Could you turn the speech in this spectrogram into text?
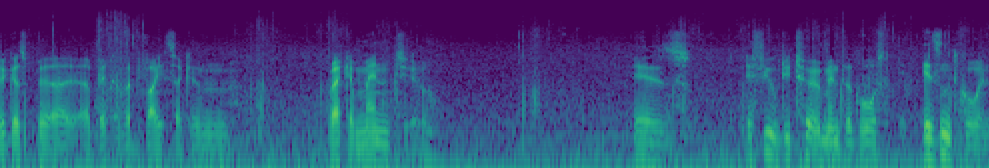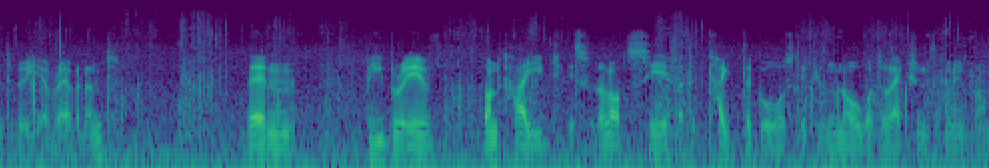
Biggest bit, uh, a bit of advice I can recommend to you is if you've determined the ghost isn't going to be a revenant, then be brave, don't hide, it's a lot safer to kite the ghost if you know what direction it's coming from.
